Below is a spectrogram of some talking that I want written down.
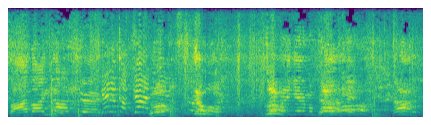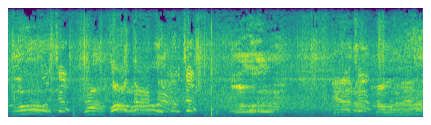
Bye, my doctor. Get him a gun! Somebody get him a appointment. Ah, What's up? ah, Paul, doctor. What's up? Get up, Roman.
